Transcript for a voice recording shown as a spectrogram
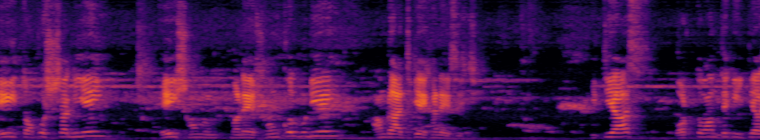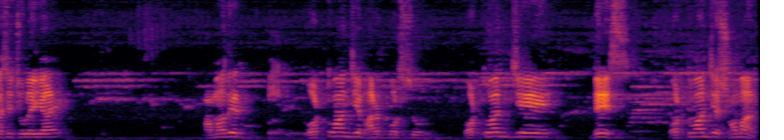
এই তপস্যা নিয়েই এই মানে সংকল্প নিয়েই আমরা আজকে এখানে এসেছি। ইতিহাস বর্তমান থেকে ইতিহাসে চলে যায়। আমাদের বর্তমান যে ভারতবর্ষ, বর্তমান যে দেশ, বর্তমান যে সমাজ,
